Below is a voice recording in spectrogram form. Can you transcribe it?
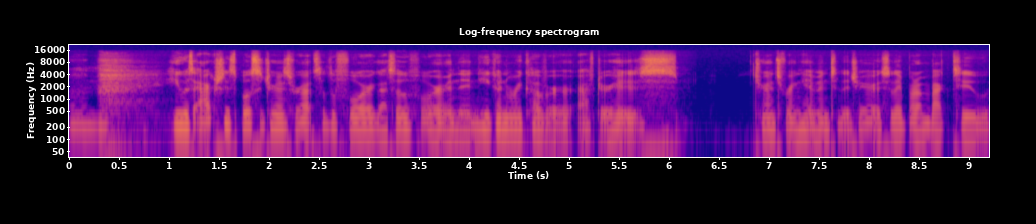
um, he was actually supposed to transfer out to the floor, got to the floor, and then he couldn't recover after his transferring him into the chair, so they brought him back to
